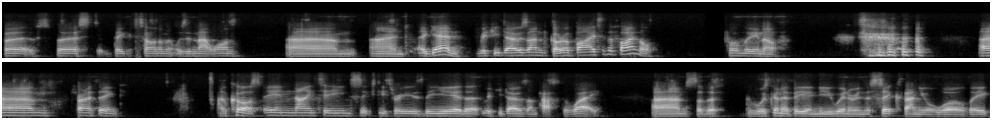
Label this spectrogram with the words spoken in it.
first, first big tournament was in that one. Um, and again, Rikidozan got a bye to the final, funnily enough. um, trying to think. Of course, in 1963 is the year that Rikidozan passed away. Um, so the, there was going to be a new winner in the sixth annual World League.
